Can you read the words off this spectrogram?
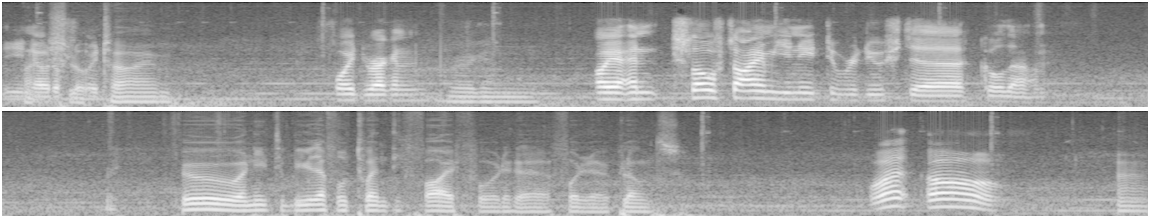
You know the slow Void, time, Void Dragon. dragon. Oh yeah, and slow time you need to reduce the cooldown. Oh, I need to be level 25 for the uh, for the clones. What? Oh. Um,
